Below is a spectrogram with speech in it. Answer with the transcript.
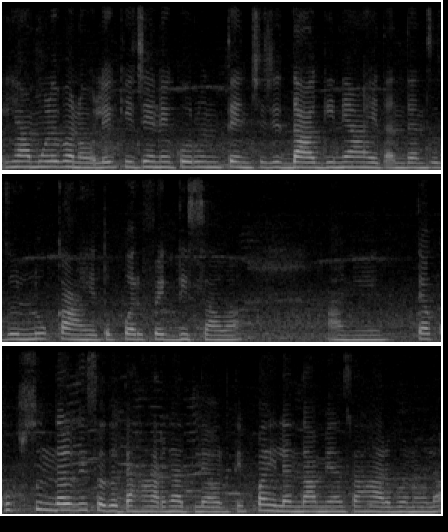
ह्यामुळे बनवले की जेणेकरून त्यांचे जे दागिने आहेत आणि त्यांचा जो लुक आहे तो परफेक्ट दिसावा. आणि त्या खूप सुंदर दिसत होत्या हार घातल्यावरती. पहिल्यांदा आम्ही असा हार बनवला.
